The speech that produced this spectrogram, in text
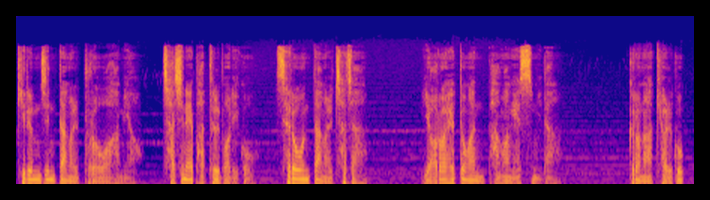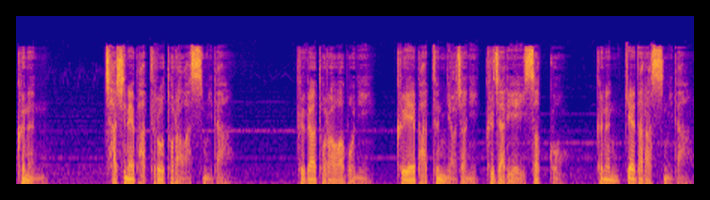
기름진 땅을 부러워하며 자신의 밭을 버리고 새로운 땅을 찾아 여러 해 동안 방황했습니다. 그러나 결국 그는 자신의 밭으로 돌아왔습니다. 그가 돌아와 보니 그의 밭은 여전히 그 자리에 있었고 그는 깨달았습니다.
